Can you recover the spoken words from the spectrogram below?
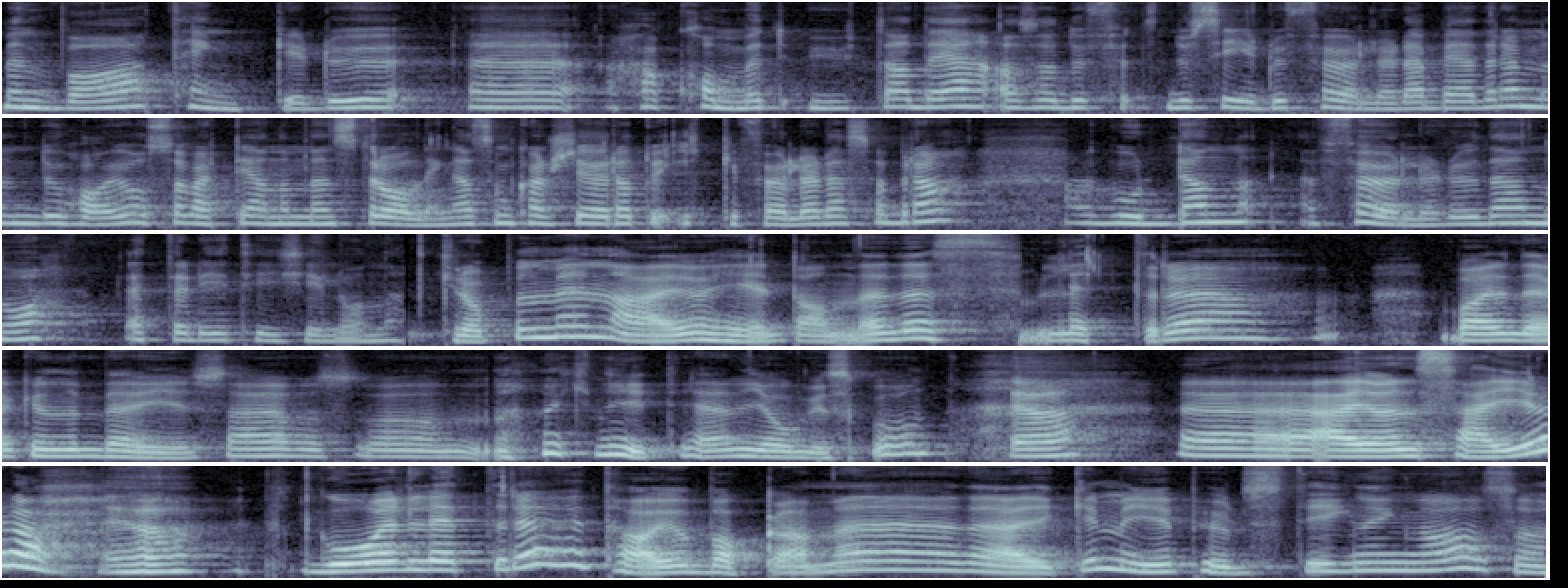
Men hva tenker du eh, har kommet ut av det? Altså du, du sier du føler deg bedre, men du har jo også vært igjennom den strålinga som kanskje gjør at du ikke føler deg så bra. Hvordan føler du deg nå etter de ti kiloene? Kroppen min er jo helt annerledes. Lettere. Bare det å kunne bøye seg og så knyte igjen joggeskoen, Ja. eh, er jo en seier, da. Ja. Går lettere, tar jo bakkene. Det er ikke mye pulsstigning nå, altså.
